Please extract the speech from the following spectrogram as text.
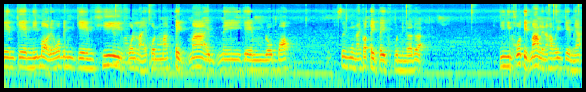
เกมเกมนี้บอกเลยว่าเป็นเกมที่คนหลายคนมักติดมากในเกมโรบ็อกซึ่งคนนั้นก็ติดไปอีกคนหนึ่งแล้วด้วย จริงๆโคตรติดมากเลยนะครับไอ้เกมเนี้ย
